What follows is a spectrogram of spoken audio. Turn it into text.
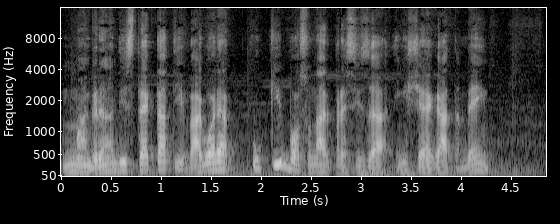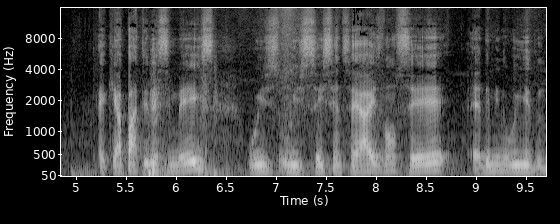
uma grande expectativa. Agora, o que Bolsonaro precisa enxergar também é que a partir desse mês os, os 600 reais vão ser é, diminuídos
